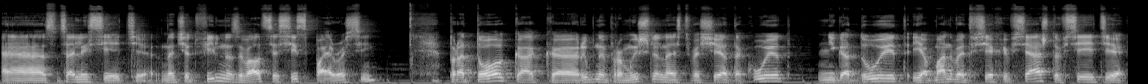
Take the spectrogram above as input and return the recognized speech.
э, социальные сети. Значит, фильм назывался Seaspiracy. Про то, как э, рыбная промышленность вообще атакует, негодует и обманывает всех и вся, что все эти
